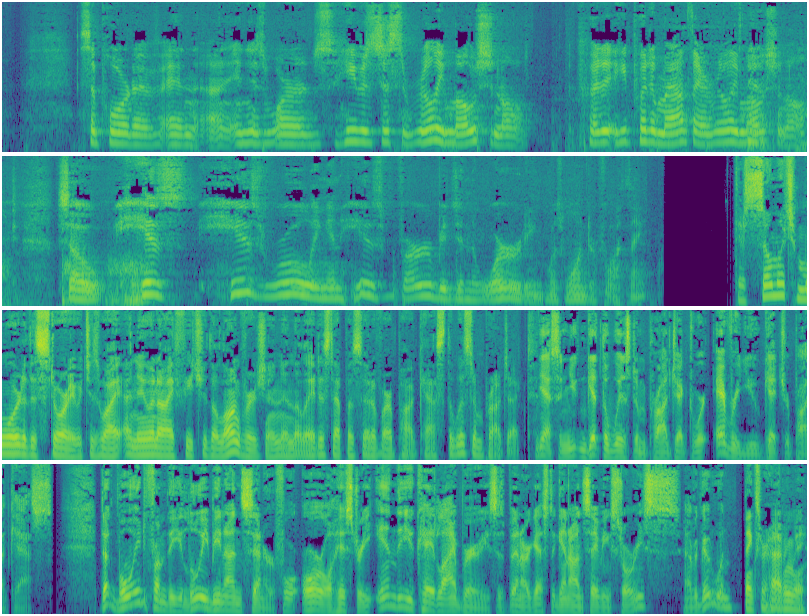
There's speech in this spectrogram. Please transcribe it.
supportive and uh, in his words, he was just really emotional. Put it, he put him out there really emotional. So his his ruling and his verbiage and the wording was wonderful, I think. There's so much more to this story, which is why Anu and I feature the long version in the latest episode of our podcast, The Wisdom Project. Yes, and you can get The Wisdom Project wherever you get your podcasts. Doug Boyd from the Louis B. Center for Oral History in the UK Libraries has been our guest again on Saving Stories. Have a good one. Thanks for having me.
